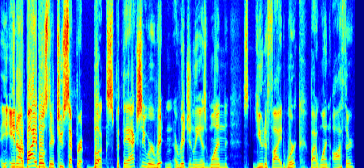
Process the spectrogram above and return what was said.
in our Bibles, they're two separate books, but they actually were written originally as one unified work by one author.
